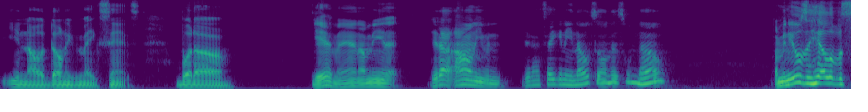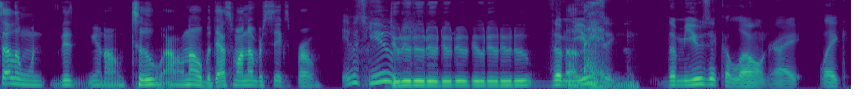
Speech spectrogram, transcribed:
You know, it don't even make sense. But uh, yeah, man. I mean, did I? I don't even. Did I take any notes on this one? No. I mean, it was a hell of a selling one, you know, two. I don't know, but that's my number six, bro. It was huge. Do do do do do do do do do do. the music the music alone right like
